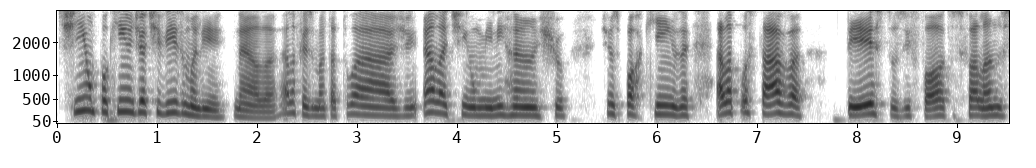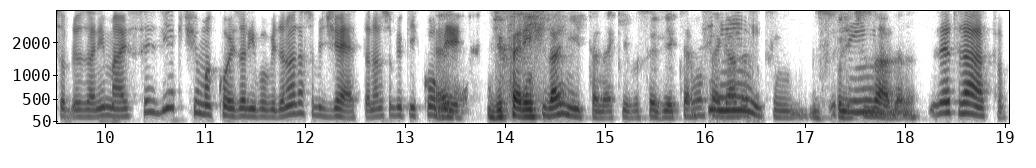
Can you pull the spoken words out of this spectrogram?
tinha um pouquinho de ativismo ali nela. Ela fez uma tatuagem, ela tinha um mini rancho, tinha uns porquinhos. Eh, ela postava textos e fotos falando sobre os animais. Você via que tinha uma coisa ali envolvida, não era sobre dieta, não era sobre o que comer. É, diferente da Anitta, né? Que você via que era uma sim, pegada assim, despolitizada, sim, né? Exato.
